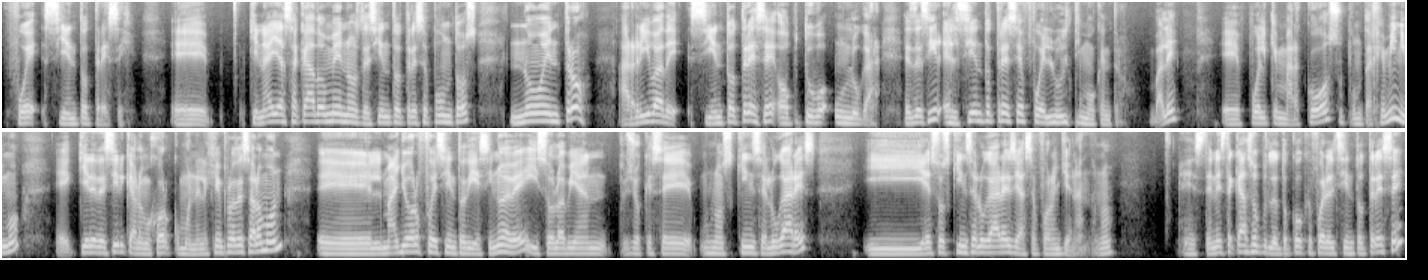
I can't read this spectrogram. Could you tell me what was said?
fue 113. Eh, quien haya sacado menos de 113 puntos no entró. Arriba de 113 obtuvo un lugar. Es decir, el 113 fue el último que entró. ¿Vale? Eh, fue el que marcó su puntaje mínimo. Eh, quiere decir que a lo mejor, como en el ejemplo de Salomón, eh, el mayor fue 119 y solo habían, pues yo qué sé, unos 15 lugares. Y esos 15 lugares ya se fueron llenando, ¿no? Este, en este caso, pues le tocó que fuera el 113.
